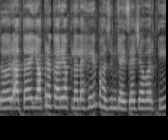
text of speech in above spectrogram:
तर आता या प्रकारे आपल्याला हे भाजून घ्यायचं आहे याच्यावरती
